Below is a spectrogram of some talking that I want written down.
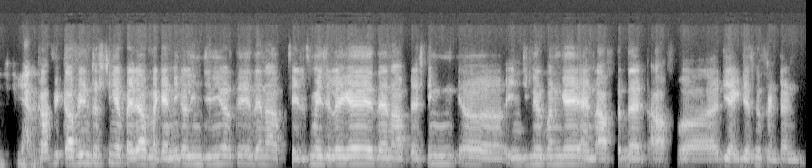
भी काफ़ी काफ़ी इंटरेस्टिंग है। पहले आप मैकेनिकल इंजीनियर थे देन आप सेल्स में चले गए देन आप टेस्टिंग इंजीनियर uh, बन गए एंड आफ्टर दैट आप डीआईडीएस uh, में front end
